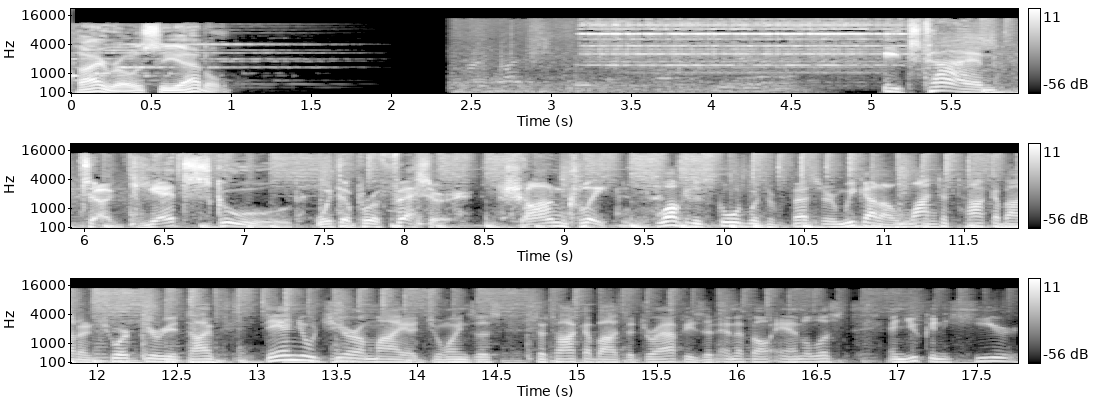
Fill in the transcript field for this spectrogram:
KIRO, Seattle. It's time to get schooled with the professor, John Clayton. Welcome to Schooled with the Professor, and we got a lot to talk about in a short period of time. Daniel Jeremiah joins us to talk about the draft. He's an NFL analyst, and you can hear,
